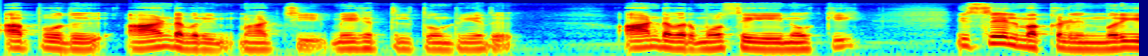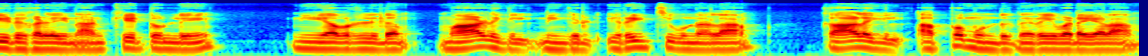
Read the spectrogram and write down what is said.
அப்போது ஆண்டவரின் மாட்சி மேகத்தில் தோன்றியது. ஆண்டவர் மோசையை நோக்கி இஸ்ரேல் மக்களின் முறையீடுகளை நான் கேட்டுள்ளேன். நீ அவர்களிடம் மாலையில் நீங்கள் இறைச்சி உண்ணலாம் காலையில் அப்பம் உண்டு நிறைவடையலாம்.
